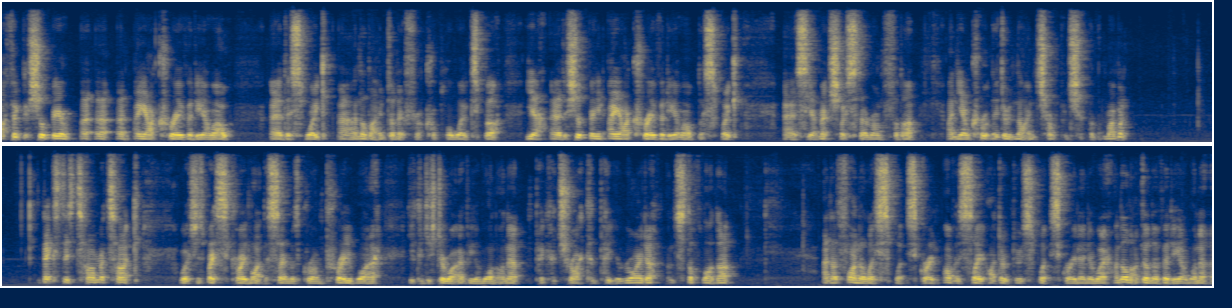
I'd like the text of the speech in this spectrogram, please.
I think there should be a, a, an AR career video out uh, this week. Uh, I know that I've done it for a couple of weeks, but yeah, uh, there should be an AR career video out this week. Uh, so yeah, I'm actually still around for that. And yeah, I'm currently doing that in Championship at the moment. Next is Time Attack, which is basically like the same as Grand Prix, where you can just do whatever you want on it, pick a track and pick your rider and stuff like that. And then finally, split screen. Obviously, I don't do split screen anyway. I know that I've done a video on it,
